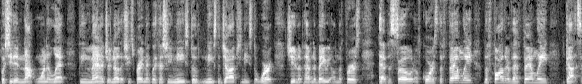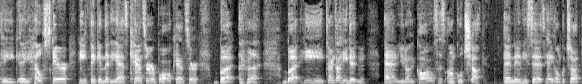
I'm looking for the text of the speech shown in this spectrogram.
but she did not want to let the manager know that she's pregnant because she needs to needs the job. She needs to work. She ended up having a baby on the first episode. Of course the family the father of that family got a, a health scare. He thinking that he has cancer ball cancer. But but he turns out he didn't. And you know he calls his uncle chuck and then he says, Hey, Uncle Chuck,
